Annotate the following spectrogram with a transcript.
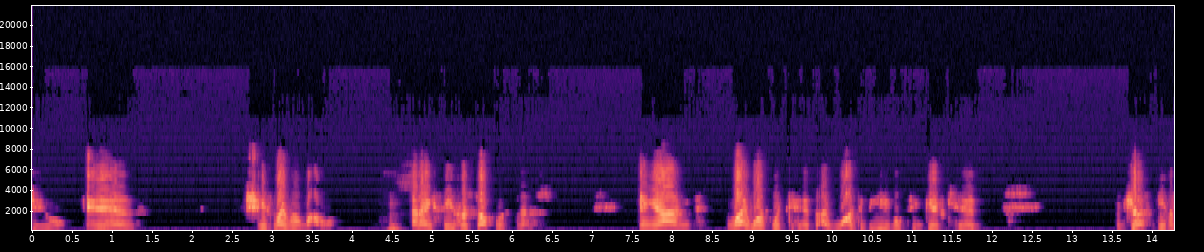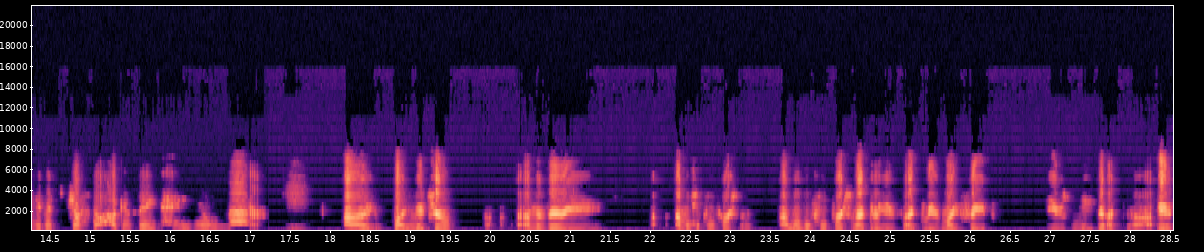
do is she's my role model. Hmm. And I see her selflessness. And my work with kids, I want to be able to give kids just, even if it's just a hug and say, hey, you matter. I, by nature, I'm a very I'm a hopeful person. I'm mm-hmm. a hopeful person. I believe I believe my faith gives me that uh, edge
